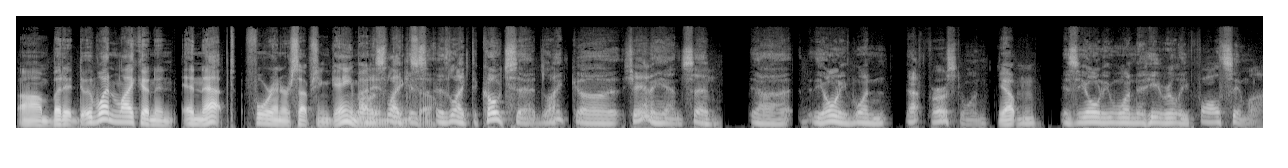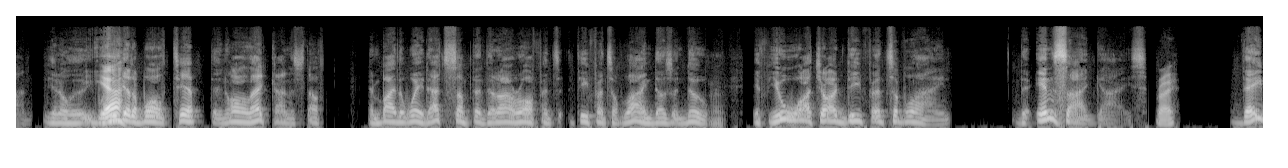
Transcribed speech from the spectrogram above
um, but it, it wasn't like an inept four interception game. I Well, didn't it's like think it's, so. it's like the coach said, like uh, Shanahan said, uh, the only one that first one Yep. is the only one that he really faults him on. You know, when Yeah. you get a ball tipped and all that kind of stuff. And by the way, that's something that our offense defensive line doesn't do. If you watch our defensive line, the inside guys, Right. they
